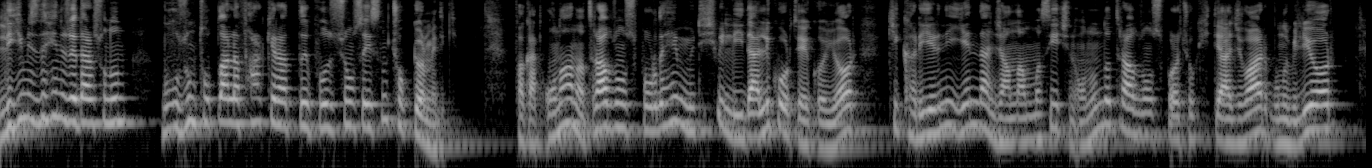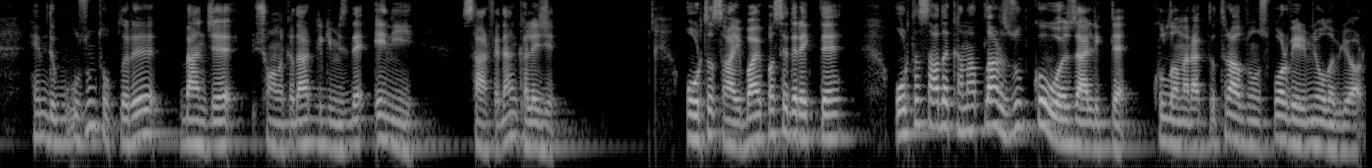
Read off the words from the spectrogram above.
ligimizde henüz Ederson'un bu uzun toplarla fark yarattığı pozisyon sayısını çok görmedik. Fakat Onana Trabzonspor'da hem müthiş bir liderlik ortaya koyuyor ki kariyerini yeniden canlanması için onun da Trabzonspor'a çok ihtiyacı var bunu biliyor. Hem de bu uzun topları bence şu ana kadar ligimizde en iyi sarf eden kaleci. Orta sahayı bypass ederek de orta sahada kanatlar Zubkov'u özellikle kullanarak da Trabzonspor verimli olabiliyor.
